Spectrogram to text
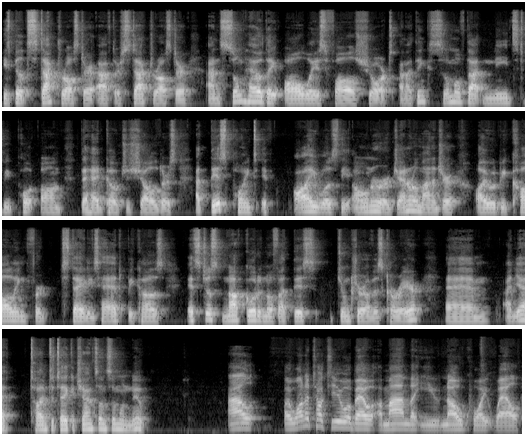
He's built stacked roster after stacked roster, and somehow they always fall short. And I think some of that needs to be put on the head coach's shoulders. At this point, if I was the owner or general manager, I would be calling for Staley's head because it's just not good enough at this juncture of his career. Um, and yeah, time to take a chance on someone new. Al, I want to talk to you about a man that you know quite well.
